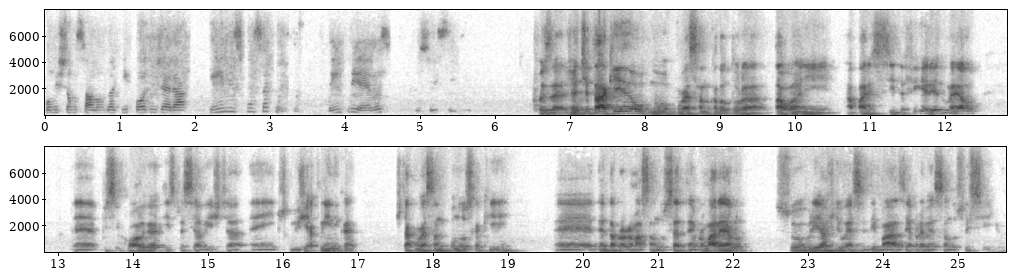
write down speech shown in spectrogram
como estamos falando aqui, pode gerar N consequências, dentre elas o suicídio. Pois é, a gente está aqui no, no, conversando com a doutora Tawane Aparecida Figueiredo Melo, é, psicóloga e especialista em psicologia clínica, está conversando conosco aqui, é, dentro da programação do Setembro Amarelo, sobre as doenças de base e a prevenção do suicídio.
